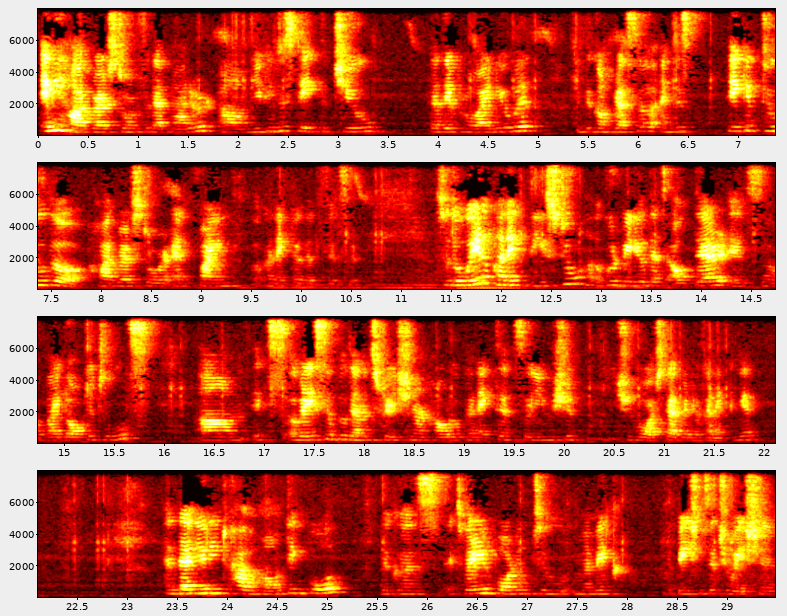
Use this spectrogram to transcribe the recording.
any hardware store for that matter. Um, you can just take the tube that they provide you with, with the compressor and just take it to the hardware store and find a connector that fits it. So the way to connect these two, a good video that's out there is uh, by Dr. Tools. Um, it's a very simple demonstration on how to connect it, so you should you should watch that when you're connecting it. And then you need to have a mounting pole because it's very important to mimic the patient situation.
